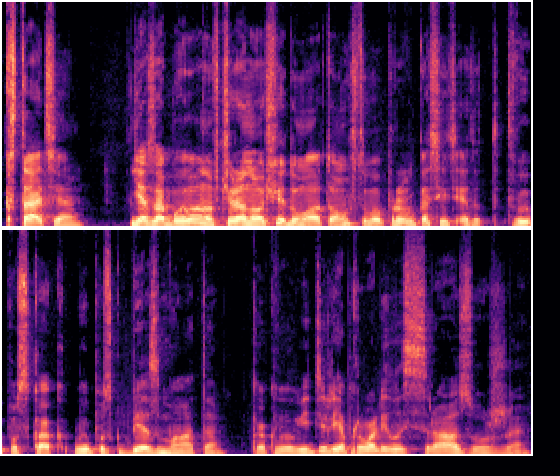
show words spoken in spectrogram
Кстати, я забыла, но вчера ночью я думала о том, чтобы провозгласить этот выпуск как выпуск без мата. Как вы увидели, я провалилась сразу же.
